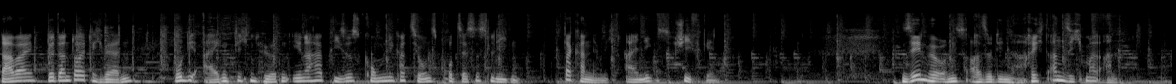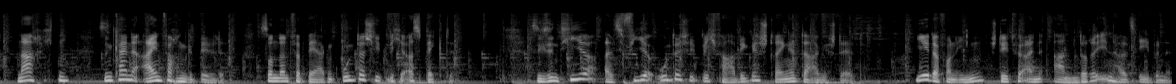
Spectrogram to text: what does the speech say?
Dabei wird dann deutlich werden, wo die eigentlichen Hürden innerhalb dieses Kommunikationsprozesses liegen. Da kann nämlich einiges schiefgehen. Sehen wir uns also die Nachricht an sich mal an. Nachrichten sind keine einfachen Gebilde, sondern verbergen unterschiedliche Aspekte. Sie sind hier als vier unterschiedlich farbige Stränge dargestellt. Jeder von ihnen steht für eine andere Inhaltsebene.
